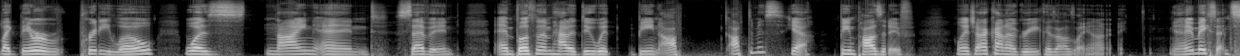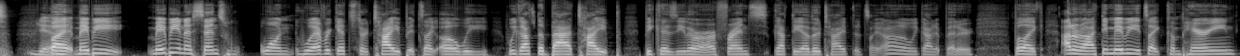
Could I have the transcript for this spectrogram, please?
like they were pretty low was nine and seven, and both of them had to do with being op- optimist. Yeah, being positive, which I kind of agree because I was like, all right, yeah, it makes sense. yeah. But maybe maybe in a sense when whoever gets their type, it's like, oh, we we got the bad type because either our friends got the other type. That's like, oh, we got it better. But like, I don't know. I think maybe it's like comparing,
